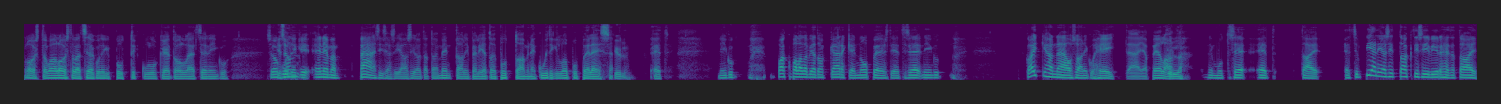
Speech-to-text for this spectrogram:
Loistavaa, loistavaa, että siellä kuitenkin putti kulkee tolle, että se, niinku, se on ja kuitenkin se on... enemmän pään sisäisiä asioita tai mentaalipeliä toi puttaaminen kuitenkin loppupeleissä. Kyllä. Et, niinku, pakko palata vielä tuon kärkeen nopeasti, että se niinku, kaikkihan nämä osaa niinku heittää ja pelata, niin, mutta se, että tai että se pieniä sit taktisia virheitä tai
